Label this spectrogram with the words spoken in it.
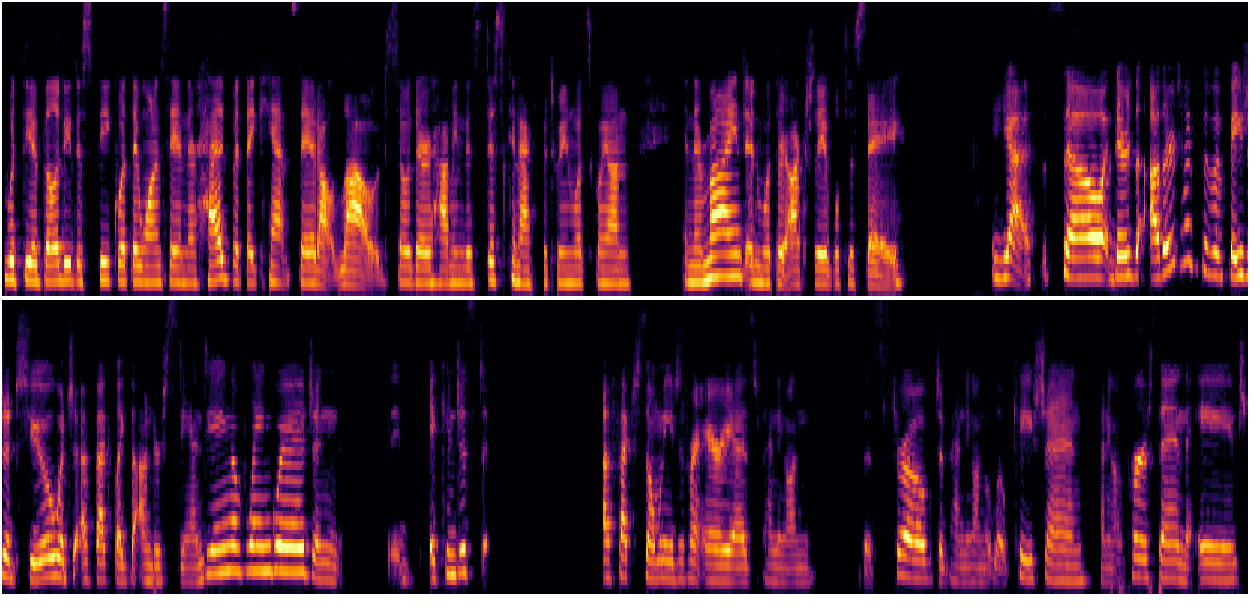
with the ability to speak what they want to say in their head, but they can't say it out loud. So they're having this disconnect between what's going on in their mind and what they're actually able to say. Yes. So there's other types of aphasia too, which affects like the understanding of language and it, it can just affect so many different areas depending on the stroke, depending on the location, depending on the person, the age.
